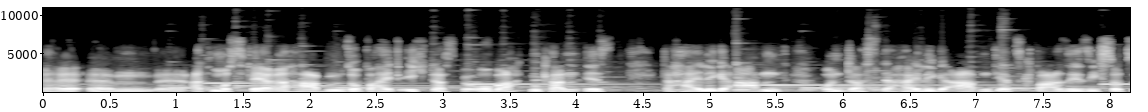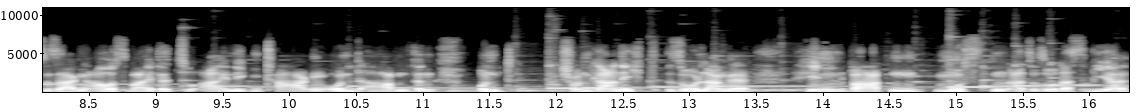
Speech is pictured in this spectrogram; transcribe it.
äh, ähm, äh, Atmosphäre haben, soweit ich das beobachten kann, ist der Heilige Abend. Und dass der Heilige Abend jetzt quasi sich sozusagen ausweitet zu einigen Tagen und Abenden und schon gar nicht so lange hinwarten mussten, also so, dass wir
